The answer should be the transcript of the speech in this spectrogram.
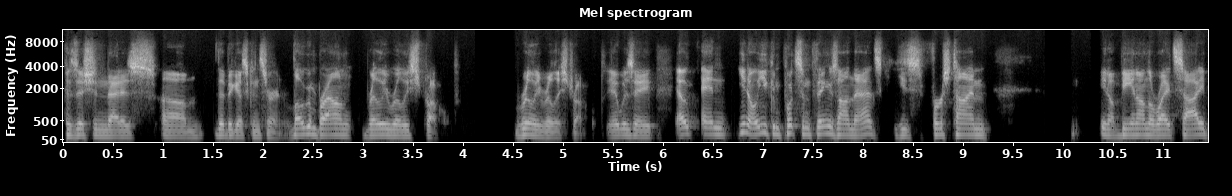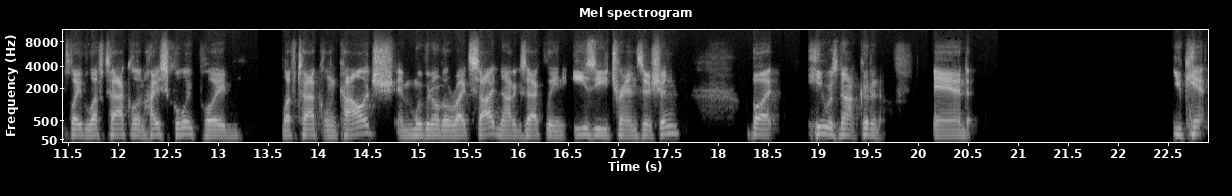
position that is um, the biggest concern. Logan Brown really, really struggled. Really, really struggled. It was a, uh, and you know, you can put some things on that. It's, he's first time you know, being on the right side. He played left tackle in high school. He played left tackle in college and moving over to the right side, not exactly an easy transition, but he was not good enough. And you can't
